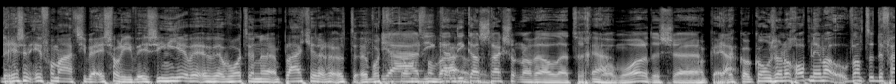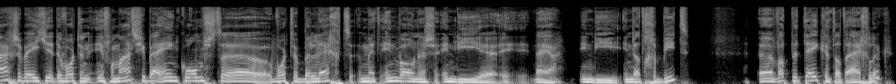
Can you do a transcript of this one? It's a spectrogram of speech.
er is een informatie bij. Sorry, we zien hier er wordt een, een plaatje. Het wordt ja, die, kan, die kan straks ook nog wel uh, terugkomen hoor. Dus, uh, Oké, okay, ja. daar komen we zo nog op. Nee, maar, want de vraag is een beetje: er wordt een informatiebijeenkomst uh, wordt er belegd met inwoners in, die, nou ja, in, die, in dat gebied. wat betekent dat eigenlijk?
